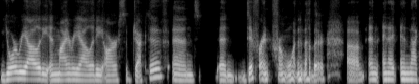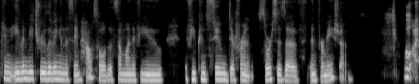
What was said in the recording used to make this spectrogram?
your reality and my reality are subjective and and different from one another. Um, and and I, and that can even be true living in the same household with someone if you if you consume different sources of information. Well I,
